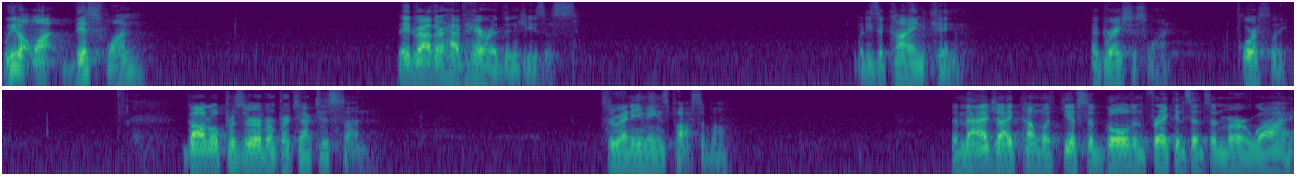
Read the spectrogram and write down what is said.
We don't want this one. They'd rather have Herod than Jesus. But he's a kind king, a gracious one. Fourthly, God will preserve and protect his son through any means possible. The Magi come with gifts of gold and frankincense and myrrh. Why?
